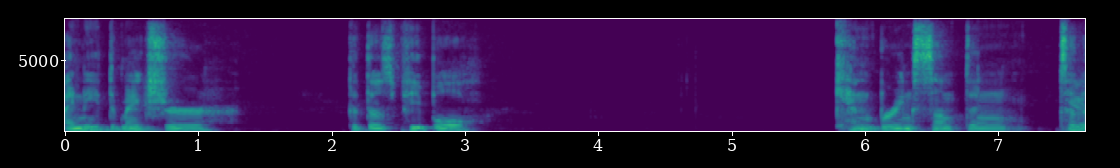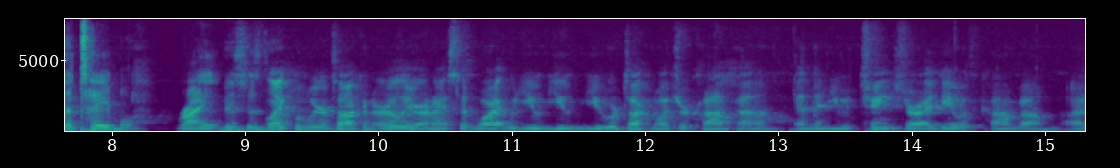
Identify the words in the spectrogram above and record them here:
I need to make sure that those people can bring something to Yeah. the table, right? This is like when we were talking earlier, and I said, "Why you you you were talking about your compound, and then you changed your idea with compound. I,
